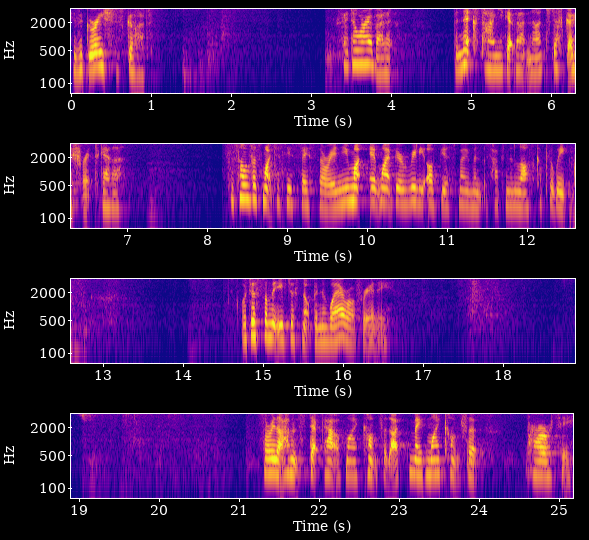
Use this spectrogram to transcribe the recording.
He's a gracious God. So don't worry about it. But next time you get that nudge, let's go for it together. So some of us might just need to say sorry, and you might, it might be a really obvious moment that's happened in the last couple of weeks. Or just something you've just not been aware of, really. Sorry that I haven't stepped out of my comfort, that I've made my comfort priority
